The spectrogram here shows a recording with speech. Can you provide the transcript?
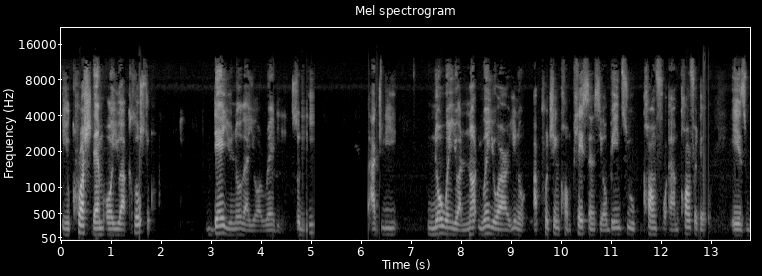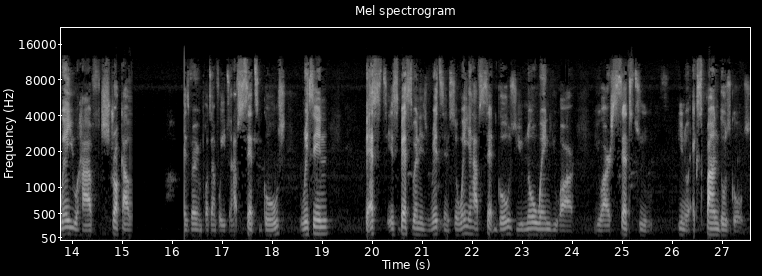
you crush them or you are close to then you know that you're ready. So actually know when you are not when you are you know approaching complacency or being too comfort um, comfortable is when you have struck out it's very important for you to have set goals written best it's best when it's written so when you have set goals you know when you are you are set to you know expand those goals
